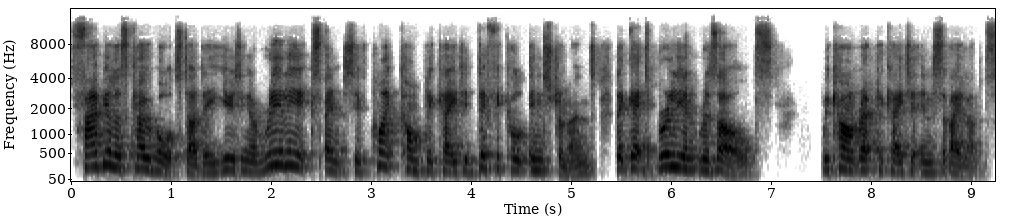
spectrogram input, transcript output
Fabulous cohort study using a really expensive, quite complicated, difficult instrument that gets brilliant results. We can't replicate it in surveillance.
